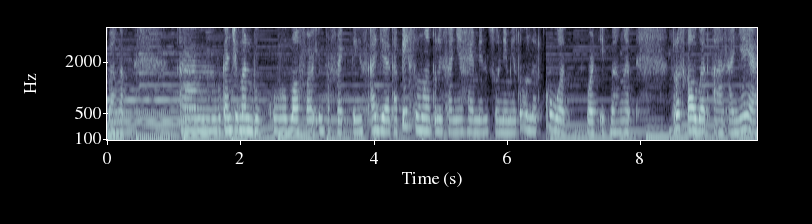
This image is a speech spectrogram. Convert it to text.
banget. Um, bukan cuma buku Love for Imperfect Things aja, tapi semua tulisannya Hemin Sunim itu menurutku worth, worth it banget. Terus kalau buat alasannya ya,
